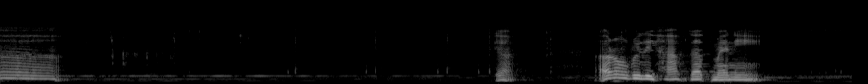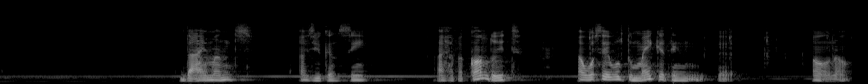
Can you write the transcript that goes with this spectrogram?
Uh, yeah, I don't really have that many diamonds, as you can see. I have a conduit. I was able to make it in, uh, oh no,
